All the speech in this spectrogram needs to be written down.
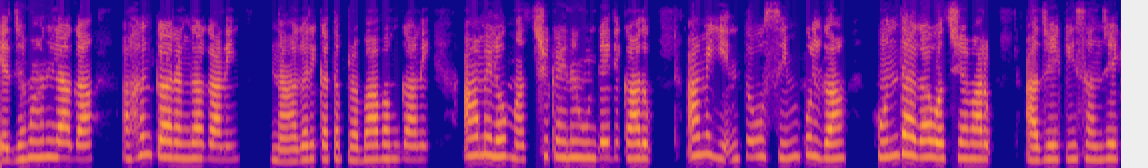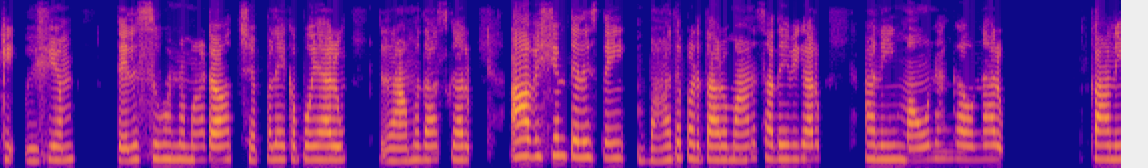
యజమానిలాగా అహంకారంగా గాని, నాగరికత ప్రభావం గాని ఆమెలో మచ్చుకైనా ఉండేది కాదు. ఆమె ఎంతో సింపుల్‌గా, హుందాగా వచ్చేవారు. అజయ్‌కి, సంజయ్‌కి విషయం తెలుసు అన్నమాట చెప్పలేకపోయారు రామదాస్ గారు. ఆ విషయం తెలిస్తే బాధపడతారు మానసాదేవి గారు అని మౌనంగా ఉన్నారు. కానీ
